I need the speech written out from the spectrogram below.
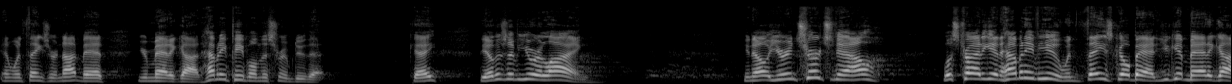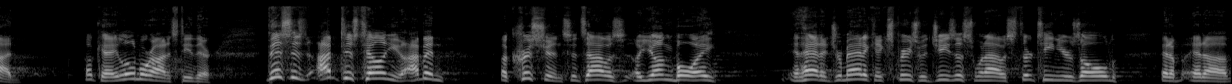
and when things are not bad, you're mad at God. How many people in this room do that? Okay? The others of you are lying. You know, you're in church now. Let's try it again. How many of you, when things go bad, you get mad at God? Okay, a little more honesty there. This is, I'm just telling you, I've been a Christian since I was a young boy and had a dramatic experience with Jesus when I was 13 years old at a, at a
